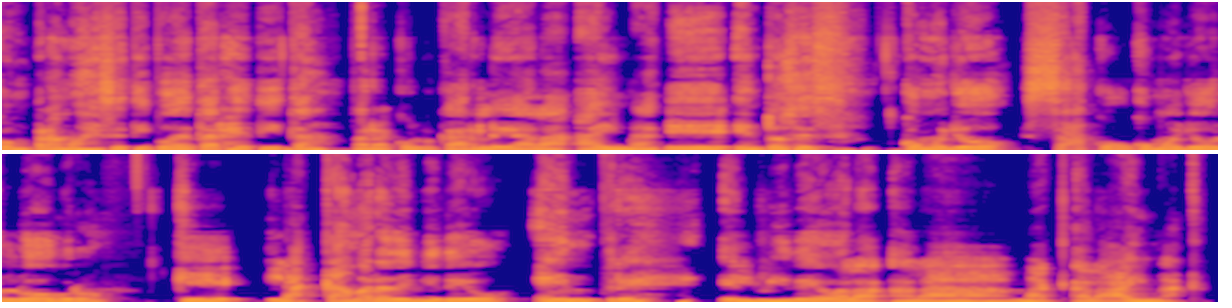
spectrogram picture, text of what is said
compramos ese tipo de tarjetita para colocarle a la iMac. Eh, entonces, ¿cómo yo saco, cómo yo logro que la cámara de video entre el video a la, a la, Mac, a la iMac?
